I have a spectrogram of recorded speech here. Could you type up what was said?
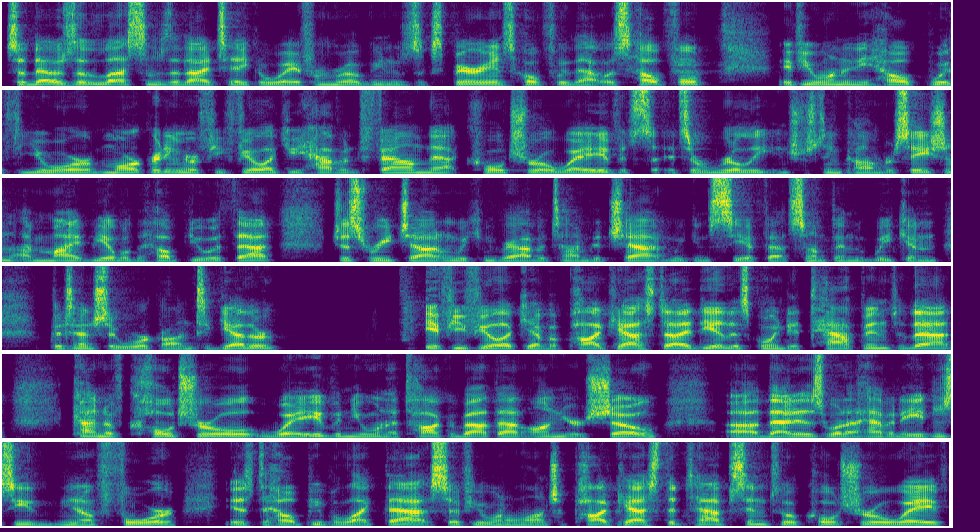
So those are the lessons that I take away from Rogan's experience. Hopefully that was helpful. If you want any help with your marketing or if you feel like you haven't found that cultural wave, it's it's a really interesting conversation. I might be able to help you with that. Just reach out and we can grab a time to chat and we can see if that's something that we can potentially work on together. If you feel like you have a podcast idea that's going to tap into that kind of cultural wave and you want to talk about that on your show, uh, that is what I have an agency, you know, for is to help people like that. So if you want to launch a podcast that taps into a cultural wave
